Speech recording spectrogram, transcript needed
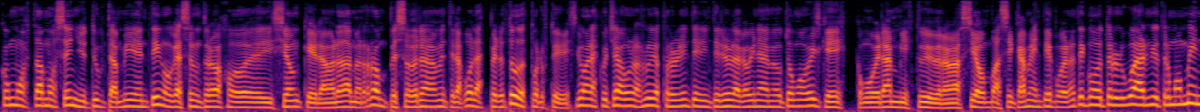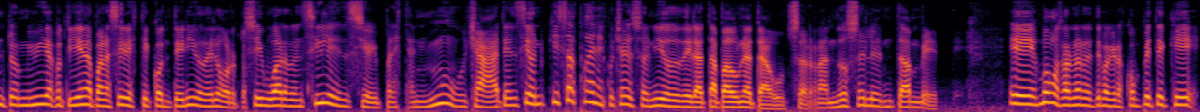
Como estamos en YouTube también, tengo que hacer un trabajo de edición que la verdad me rompe soberanamente las bolas, pero todo es por ustedes. Y van a escuchar algunos ruidos provenientes del interior de la cabina de mi automóvil, que es como verán mi estudio de grabación básicamente, porque no tengo otro lugar ni otro momento en mi vida cotidiana para hacer este contenido del orto. Si guardan silencio y prestan mucha atención, quizás puedan escuchar el sonido de la tapa de un ataúd cerrándose lentamente. Eh, vamos a hablar del tema que nos compete, que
